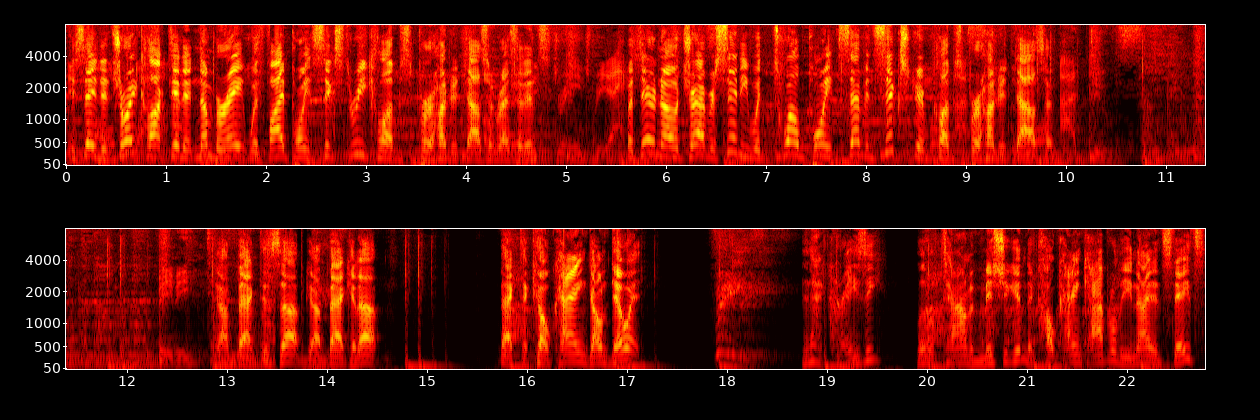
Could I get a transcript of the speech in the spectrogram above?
They say Detroit clocked in at number eight with 5.63 clubs per 100,000 residents. But they're no Traverse City with 12.76 strip clubs per 100,000. Gotta back this up. Gotta back it up. Back to cocaine. Don't do it. Isn't that crazy? Little town in Michigan, the cocaine capital of the United States.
